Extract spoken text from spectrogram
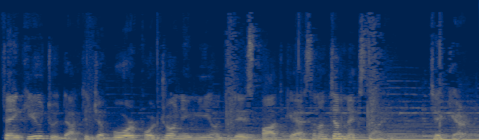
Thank you to Dr. Jabbour for joining me on today's podcast. And until next time, take care.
